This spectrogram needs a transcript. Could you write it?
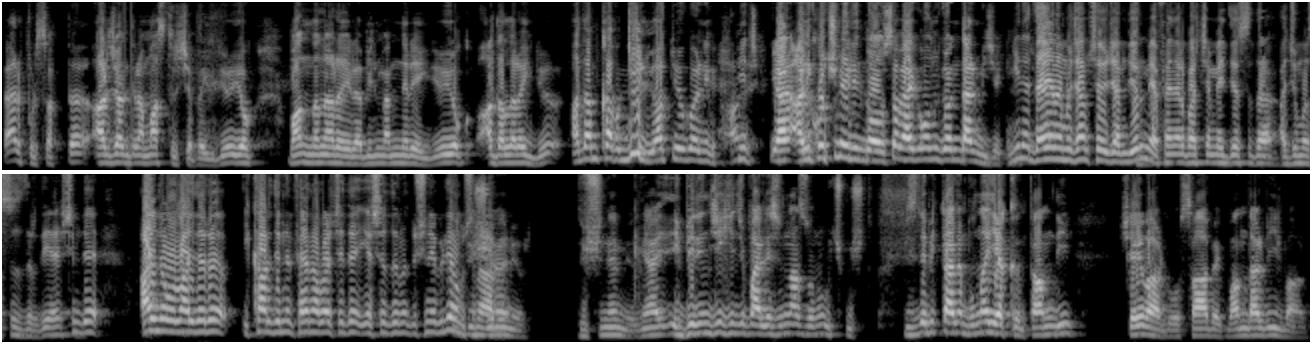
Her fırsatta Arjantin'e Masterchef'e gidiyor. Yok Vandanara'yla bilmem nereye gidiyor. Yok adalara gidiyor. Adam kafa geliyor atıyor golünü. Hiç yani Ali Koç'un elinde olsa belki onu göndermeyecek. Yine dayanamayacağım söyleyeceğim diyorum ya Fenerbahçe medyası da acımasızdır diye. Şimdi aynı olayları Icardi'nin Fenerbahçe'de yaşadığını düşünebiliyor musun abi? Düşünemiyorum. Düşünemiyorum. Yani birinci, ikinci paylaşımdan sonra uçmuştu. Bizde bir tane buna yakın tam değil şey vardı o sağ bek Van der Wiel vardı.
